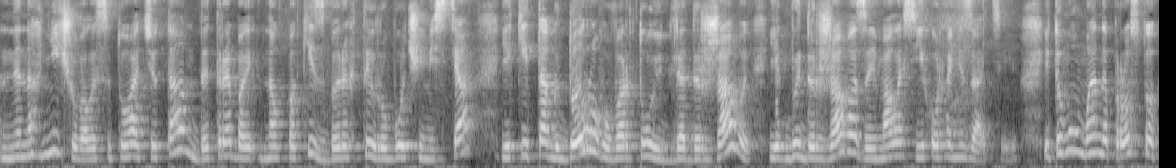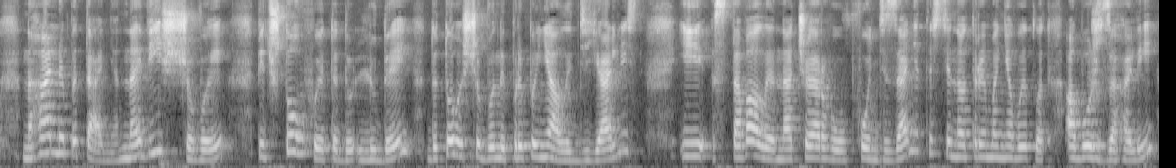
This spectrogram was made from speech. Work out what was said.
не нагнічували ситуацію там, де треба навпаки зберегти робочі місця, які так дорого вартують для держави, якби держава займалася їх організацією. І тому в мене просто нагальне питання: навіщо ви підштовхуєте до людей до того, щоб вони припиняли діяльність і ставали на чергу в фонді зайнятості на отримання виплат, або ж взагалі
